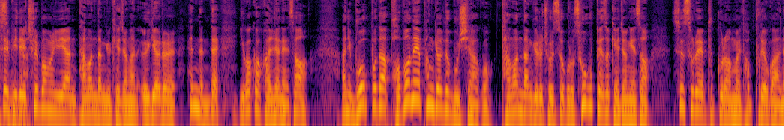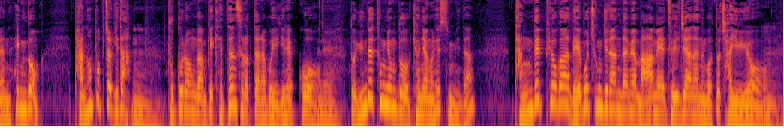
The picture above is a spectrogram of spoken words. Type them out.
새 비대위 출범을 위한 당원 당규 개정안 의결을 했는데 이것과 관련해서 아니 무엇보다 법원의 판결도 무시하고 당원 당규를 졸속으로 소급해서 개정해서 스스로의 부끄러움을 덮으려고 하는 행동 반헌법적이다. 음. 부끄러움과 함께 개탄스럽다라고 얘기를 했고 네. 또윤 대통령도 겨냥을 했습니다. 당 대표가 내부 총질한다며 마음에 들지 않는 것도 자유요. 음.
